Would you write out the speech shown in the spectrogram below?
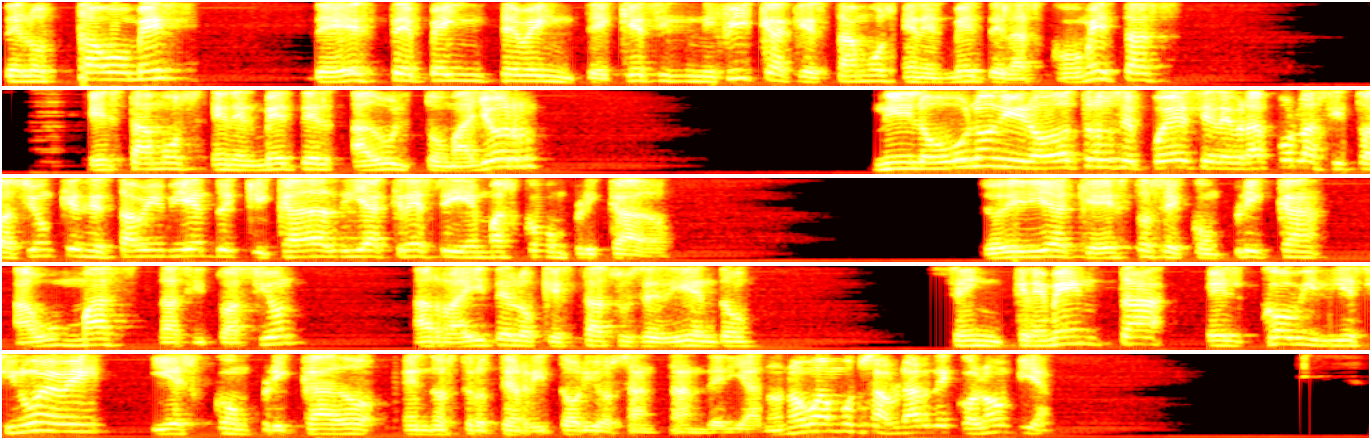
del octavo mes de este 2020. ¿Qué significa? Que estamos en el mes de las cometas, estamos en el mes del adulto mayor. Ni lo uno ni lo otro se puede celebrar por la situación que se está viviendo y que cada día crece y es más complicado. Yo diría que esto se complica aún más la situación a raíz de lo que está sucediendo. Se incrementa el COVID-19 y es complicado en nuestro territorio santanderiano. No vamos a hablar de Colombia,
